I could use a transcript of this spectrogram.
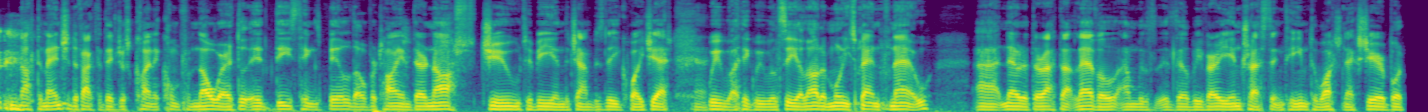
not to mention the fact that they've just kind of come from nowhere. It, it, these things build over time. They're not due to be in the Champions League quite yet. We, I think, we will see a lot of money spent now. Uh, now that they're at that level, and will, they'll be a very interesting team to watch next year. But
